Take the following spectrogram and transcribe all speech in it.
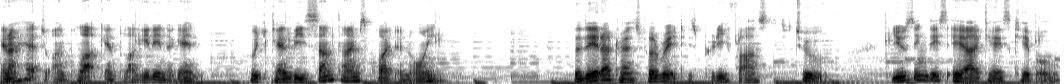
and I had to unplug and plug it in again, which can be sometimes quite annoying. The data transfer rate is pretty fast too. Using this AICase cable,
